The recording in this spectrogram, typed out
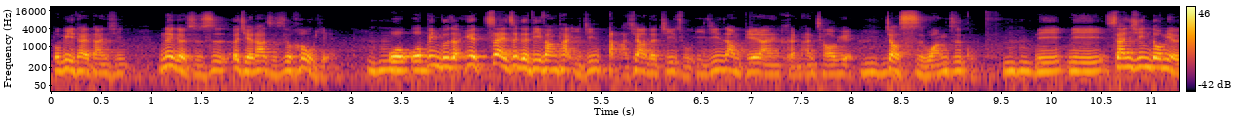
不必太担心，那个只是，而且它只是后延。我我并不知道，因为在这个地方，他已经打下的基础，已经让别人很难超越，叫死亡之谷。你你三星都没有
